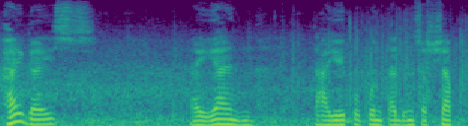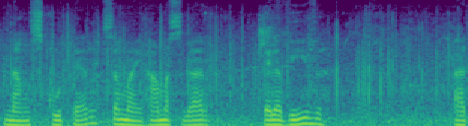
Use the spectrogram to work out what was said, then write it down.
Hi guys. Ayan. Tayo'y pupunta dun sa shop ng scooter Sa may Hamasgar Tel Aviv. At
